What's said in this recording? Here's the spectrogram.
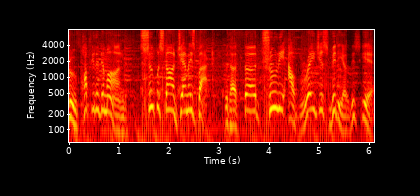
through popular demand, superstar Jem is back with her third truly outrageous video this year.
